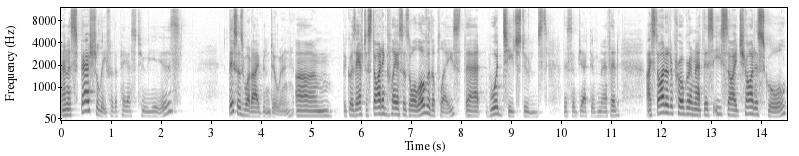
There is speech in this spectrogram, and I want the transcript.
and especially for the past two years, this is what I've been doing. Um, because after starting classes all over the place that would teach students this objective method, I started a program at this East Side Charter School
